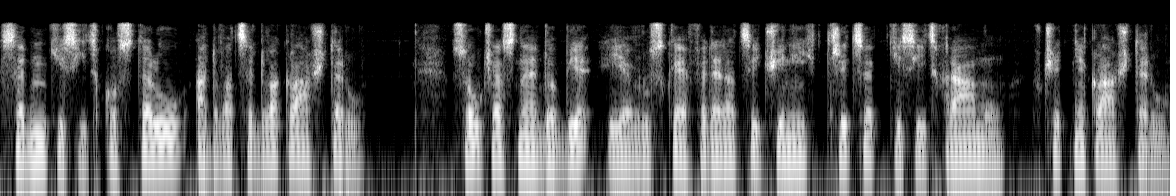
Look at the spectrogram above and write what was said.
7 tisíc kostelů a 22 klášterů. V současné době je v Ruské federaci činných 30 tisíc chrámů, včetně klášterů.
